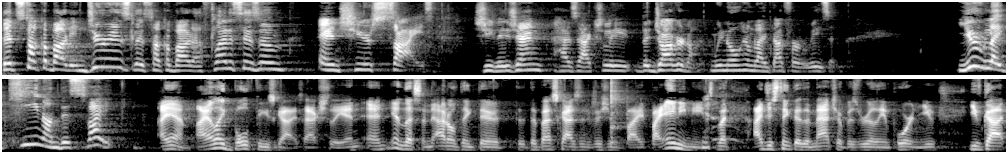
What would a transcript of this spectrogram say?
Let's talk about endurance, let's talk about athleticism and sheer size. Zhilei Zhang has actually the juggernaut. We know him like that for a reason. You're like keen on this fight. I am. I like both these guys actually, and and, and listen, I don't think they're the, the best guys in the division by, by any means, but I just think that the matchup is really important. You you've got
